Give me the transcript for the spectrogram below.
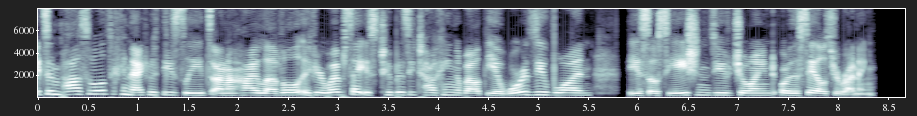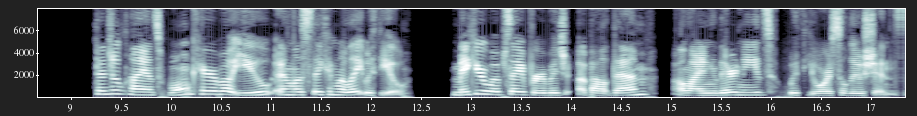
It's impossible to connect with these leads on a high level if your website is too busy talking about the awards you've won, the associations you've joined, or the sales you're running. Potential clients won't care about you unless they can relate with you. Make your website verbiage about them, aligning their needs with your solutions.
